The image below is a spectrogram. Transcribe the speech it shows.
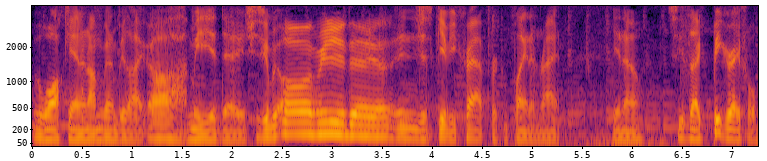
we walk in, and I'm to be like, oh, media day. She's to be, oh, media day, and just give you crap for complaining, right? You know, she's like, be grateful.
